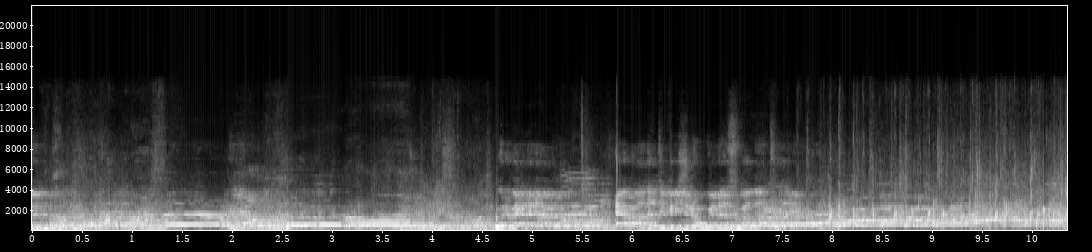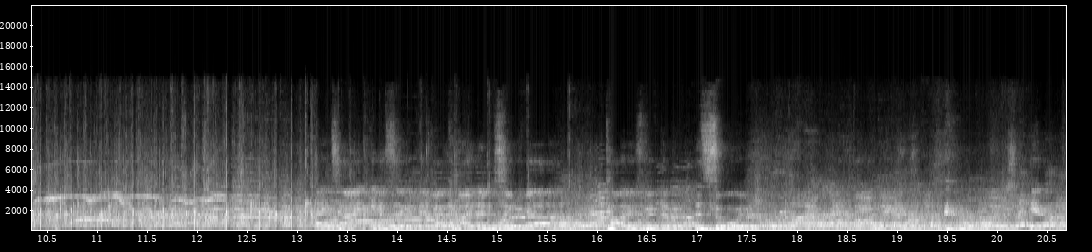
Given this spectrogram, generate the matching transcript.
Conan. What about our, other divisional winners? Well done. Hey, give us a bit of Conan sort of uh, pose with the, the sword. yep.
